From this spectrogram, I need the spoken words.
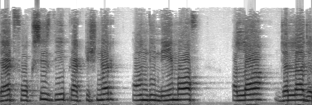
that focuses the practitioner on the name of Allah total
